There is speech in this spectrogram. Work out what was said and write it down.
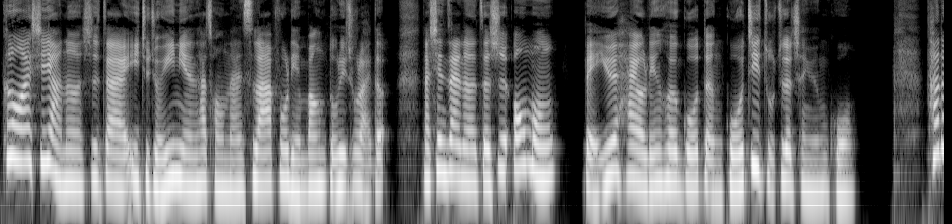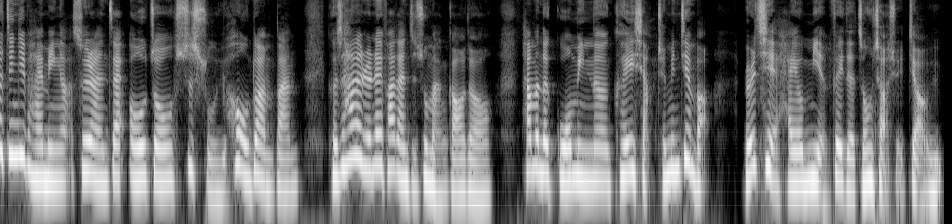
克罗埃西亚呢，是在一九九一年，它从南斯拉夫联邦独立出来的。那现在呢，则是欧盟、北约还有联合国等国际组织的成员国。它的经济排名啊，虽然在欧洲是属于后段班，可是它的人类发展指数蛮高的哦。他们的国民呢，可以享全民健保，而且还有免费的中小学教育。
